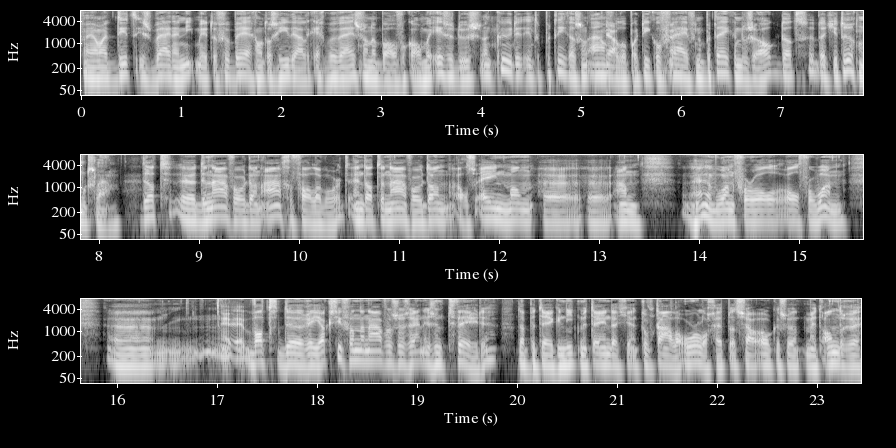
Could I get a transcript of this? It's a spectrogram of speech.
Maar, ja, maar dit is bijna niet meer te verbergen. Want als hier dadelijk echt bewijs van naar boven komen... is het dus, dan kun je dit interpreteren als een aanval op artikel 5. En dat betekent dus ook dat, dat je terug moet slaan. Dat de NAVO dan aangevallen wordt... en dat de NAVO dan als één man uh, aan... one for all, all for one... wat de reactie van de NAVO zou zijn, is een tweede. Dat betekent niet meteen dat je een totale oorlog hebt. Dat zou ook eens met andere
